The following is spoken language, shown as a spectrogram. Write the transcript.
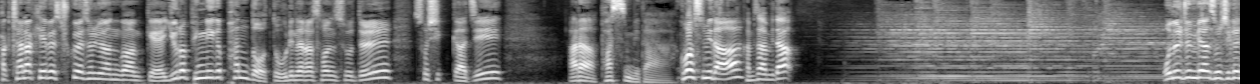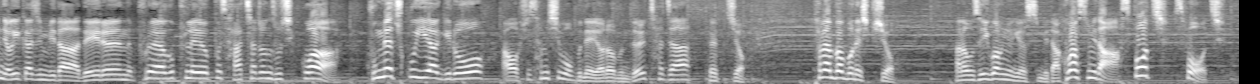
박찬학 KBS 축구 해설위원과 함께 유럽 빅리그 판도 또 우리나라 선수들 소식까지 알아봤습니다. 고맙습니다. 감사합니다. 오늘 준비한 소식은 여기까지입니다. 내일은 프로야구 플레이오프 4차전 소식과 국내 축구 이야기로 9시 35분에 여러분들 찾아뵙죠. 편한 밤 보내십시오. 아나운서 이광용이었습니다. 고맙습니다. 스포츠 스포츠.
